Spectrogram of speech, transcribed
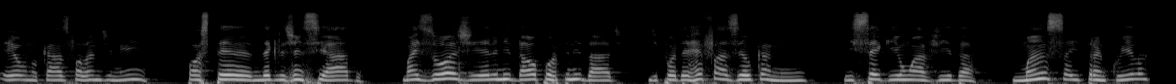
eu no caso falando de mim, posso ter negligenciado, mas hoje ele me dá a oportunidade de poder refazer o caminho e seguir uma vida mansa e tranquila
